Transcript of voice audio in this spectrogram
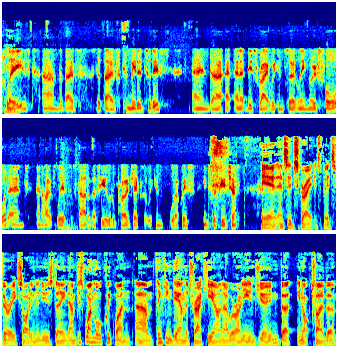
mm. pleased um, that they've that they've committed to this and uh, and at this rate we can certainly move forward and and hopefully it's the start of a few little projects that we can work with into the future. Yeah, it's it's great. It's it's very exciting. The news, Dean. Um, just one more quick one. Um, thinking down the track here, I know we're only in June, but in October,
